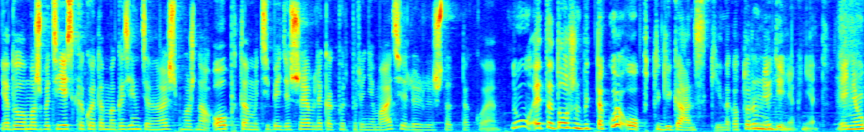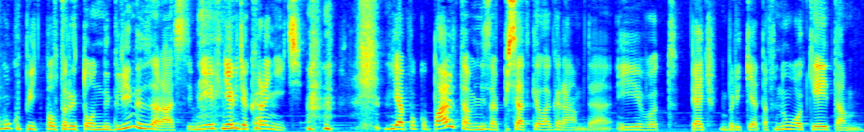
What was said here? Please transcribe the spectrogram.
Я думала, может быть, есть какой-то магазин, где, знаешь, можно оптом, и тебе дешевле как предпринимателю или что-то такое? Ну, это должен быть такой опт гигантский, на который mm-hmm. у меня денег нет. Я не могу купить полторы тонны глины за раз, и мне их негде хранить. Я покупаю там, не знаю, 50 килограмм, да, и вот 5 брикетов, ну окей, там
